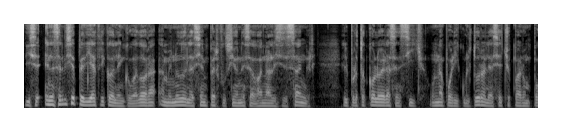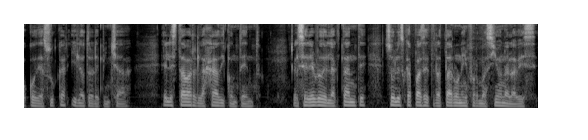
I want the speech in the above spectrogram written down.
Dice, en el servicio pediátrico de la incubadora a menudo le hacían perfusiones o análisis de sangre. El protocolo era sencillo. Una puericultura le hacía chupar un poco de azúcar y la otra le pinchaba. Él estaba relajado y contento. El cerebro del lactante solo es capaz de tratar una información a la vez.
